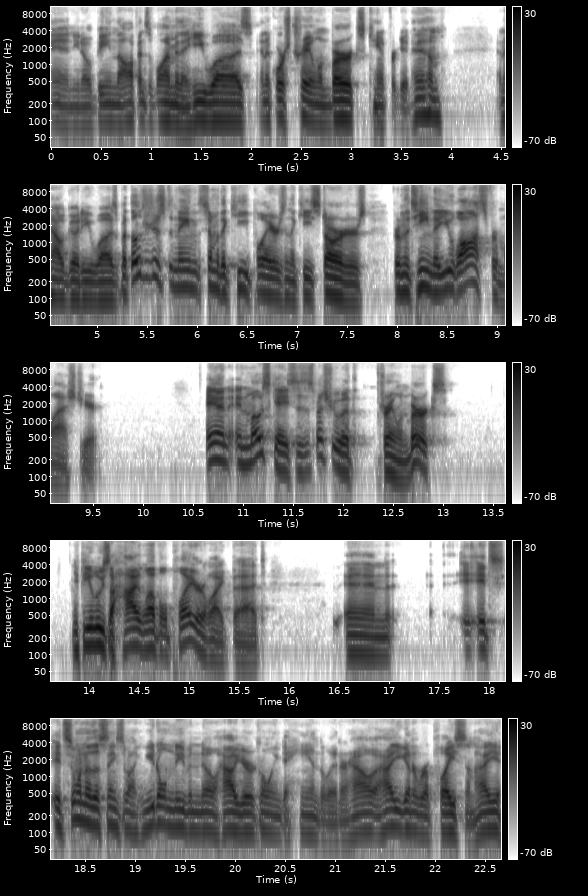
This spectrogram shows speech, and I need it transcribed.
and, you know, being the offensive lineman that he was. And of course, Treylon Burks, can't forget him and how good he was. But those are just to name some of the key players and the key starters from the team that you lost from last year. And in most cases, especially with Treylon Burks, if you lose a high level player like that, and it's it's one of those things like you don't even know how you're going to handle it or how how you going to replace them, how you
